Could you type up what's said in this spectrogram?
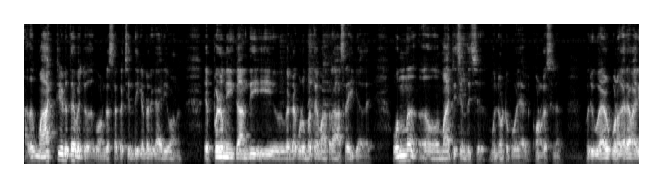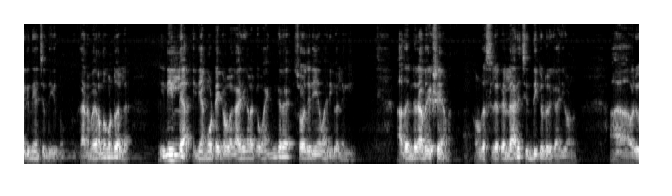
അത് മാറ്റിയെടുത്തേ പറ്റൂ. അത് കോൺഗ്രസ് ഒക്കെ ചിന്തിക്കേണ്ട ഒരു കാര്യമാണ്. എപ്പോഴും ഈ ഗാന്ധി ഈ ഇവരുടെ കുടുംബത്തെ മാത്രം ആശ്രയിക്കാതെ ഒന്ന് മാറ്റി ചിന്തിച്ച് മുന്നോട്ട് പോയാൽ കോൺഗ്രസ്സിന് ഒരു ഗുണകരമായിരിക്കും ഞാൻ ചിന്തിക്കുന്നു. കാരണം വേറൊന്നും കൊണ്ടുമല്ല. ഇനിയില്ല. ഇനി അങ്ങോട്ടേക്കുള്ള കാര്യങ്ങളൊക്കെ ഭയങ്കര ശോചനീയമായിരിക്കും അല്ലെങ്കിൽ അതെന്റെ ഒരു അപേക്ഷയാണ്? കോൺഗ്രസ്സിലൊക്കെ എല്ലാവരും ചിന്തിക്കേണ്ട ഒരു കാര്യമാണ്. ഒരു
